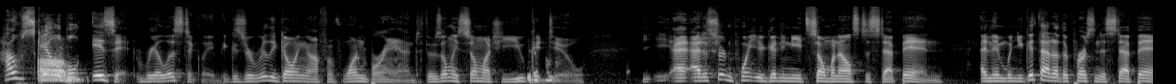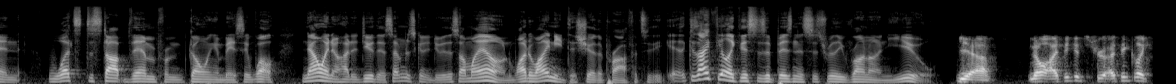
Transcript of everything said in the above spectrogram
How scalable um, is it realistically? Because you're really going off of one brand. There's only so much you could do. At a certain point, you're going to need someone else to step in, and then when you get that other person to step in, what's to stop them from going and basically, well, now I know how to do this. I'm just going to do this on my own. Why do I need to share the profits with you? Because I feel like this is a business that's really run on you. Yeah. No, I think it's true. I think like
